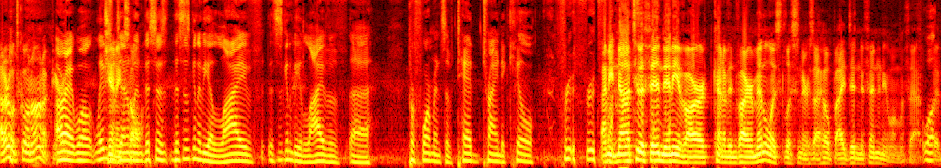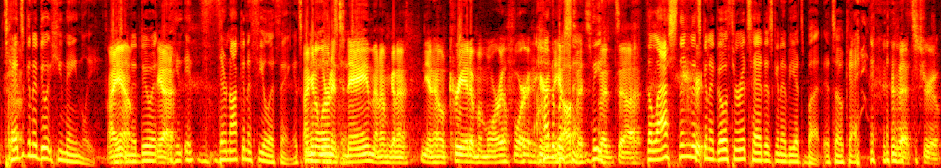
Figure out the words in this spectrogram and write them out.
I don't know what's going on up here. All right. Well, ladies and gentlemen, this is this is going to be a live. This is going to be a live of uh, performance of Ted trying to kill fruit fruit. I mean, not to offend any of our kind of environmentalist listeners. I hope I didn't offend anyone with that. Well, but, Ted's uh, going to do it humanely. I He's am. going to do it. Yeah. he- it- they're not going to feel a thing. It's I'm going to learn its name, and I'm going to, you know, create a memorial for it here in the 100%. office. The- but uh, The last thing that's going to go through its head is going to be its butt. It's okay. that's true.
